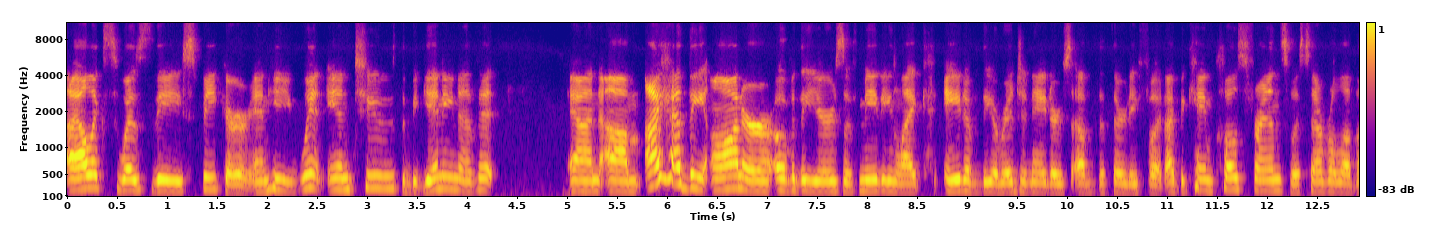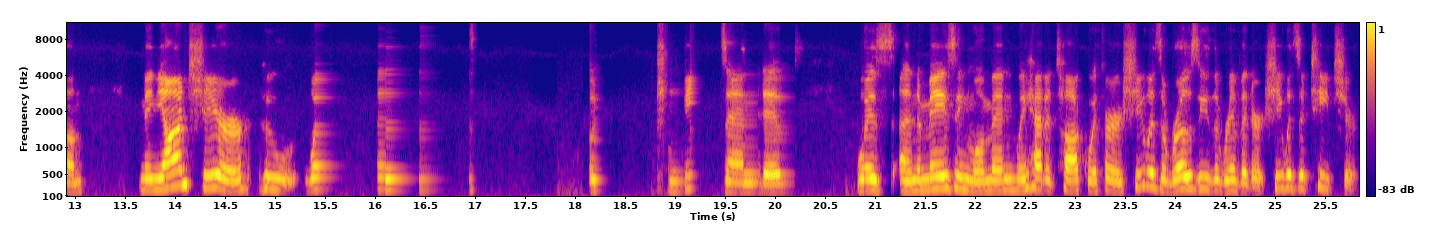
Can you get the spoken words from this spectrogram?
Alex was the speaker and he went into the beginning of it. And um, I had the honor over the years of meeting like eight of the originators of the 30 foot. I became close friends with several of them. Mignon Shear, who was representative, was an amazing woman. We had a talk with her. She was a Rosie the Riveter. She was a teacher.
